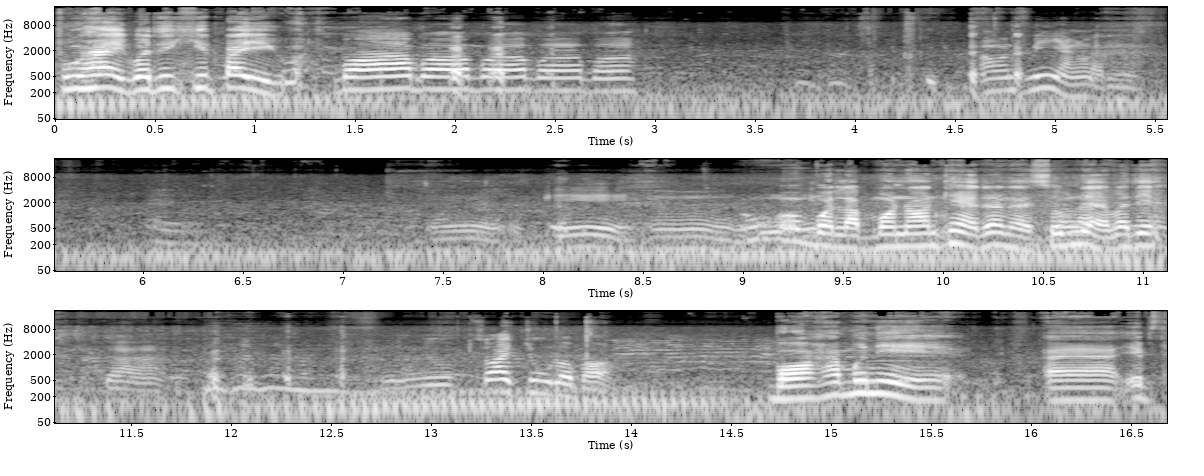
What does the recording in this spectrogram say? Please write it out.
ผู้ให้กว่าที่คิดไปอีกบอบอบอบอบอเอามันมีอย่างไรเนี่ยเออโอเคเออโอ้บ่หลับบ่นอนแท้ด้วยน่ะซุ้มเนี่ยว่าที่จ้าเห็นอยู่ซอยจูเราบ่บ่ครับมื้อนี้อ่า FC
